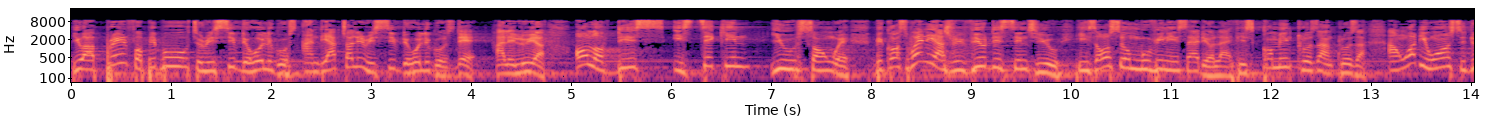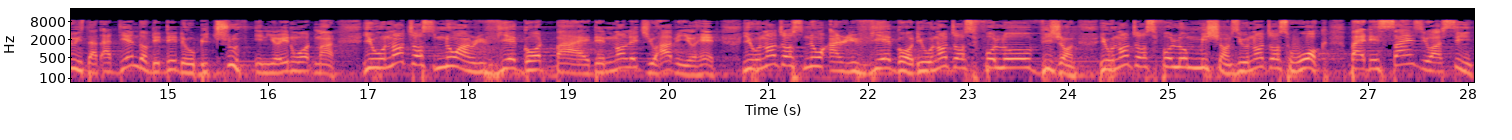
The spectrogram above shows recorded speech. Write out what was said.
you are praying for people to receive the Holy Ghost and they actually receive the Holy Ghost there. Hallelujah. All of this is taking you somewhere. Because when He has revealed this thing to you, He's also moving inside your life. He's coming closer and closer. And what He wants to do is that at the end of the day, there will be truth in your inward man. You will not just know and revere God by the knowledge you have in your head. You will not just know and revere God. You will not just follow vision. You will not just follow missions. You will not just walk by the signs you are seeing.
